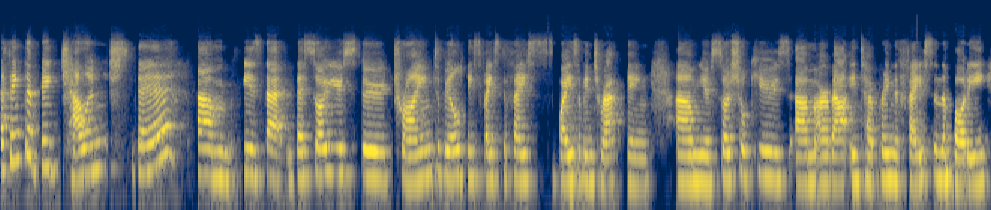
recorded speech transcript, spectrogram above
I think the big challenge there um, is that they're so used to trying to build these face-to-face ways of interacting. Um, you know, social cues um, are about interpreting the face and the body,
